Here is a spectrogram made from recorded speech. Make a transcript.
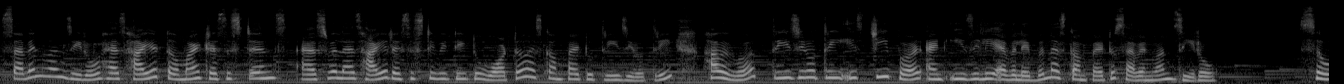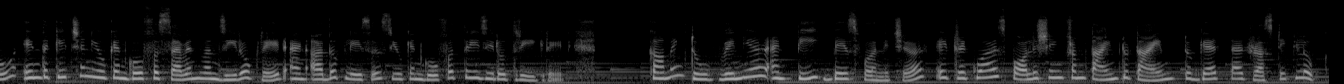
710 has higher termite resistance as well as higher resistivity to water as compared to 303. However, 303 is cheaper and easily available as compared to 710. So, in the kitchen, you can go for 710 grade, and other places, you can go for 303 grade. Coming to veneer and teak based furniture, it requires polishing from time to time to get that rustic look.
